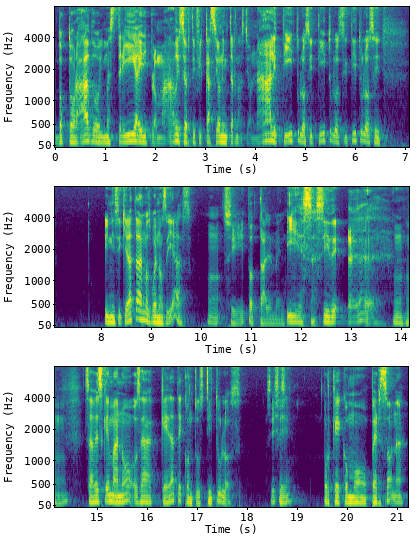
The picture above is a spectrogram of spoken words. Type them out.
doctorado y maestría y diplomado y certificación internacional y títulos y títulos y títulos y... Y ni siquiera te dan los buenos días. Mm, sí, totalmente. Y es así de... ¿Sabes qué, mano? O sea, quédate con tus títulos. Sí, sí, sí, Porque como persona,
